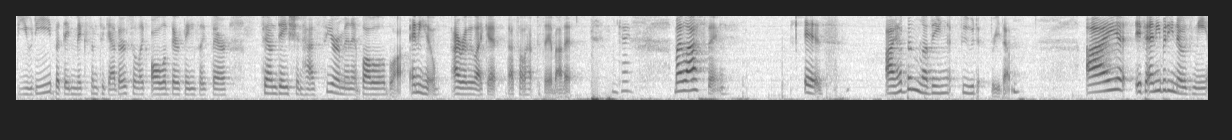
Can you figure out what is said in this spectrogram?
beauty, but they mix them together. So like all of their things, like their foundation has serum in it, blah blah blah blah. Anywho, I really like it. That's all I have to say about it. Okay. My last thing is I have been loving food freedom. I, if anybody knows me,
